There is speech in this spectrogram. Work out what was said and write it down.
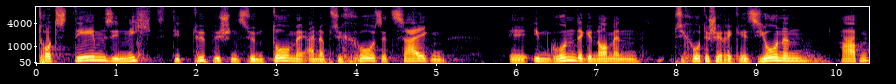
trotzdem sie nicht die typischen Symptome einer Psychose zeigen, äh, im Grunde genommen psychotische Regressionen haben,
